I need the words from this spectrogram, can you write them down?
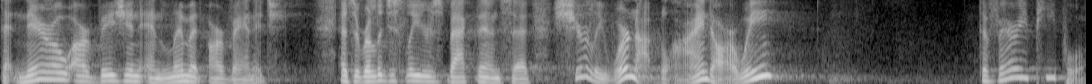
that narrow our vision and limit our vantage. As the religious leaders back then said, Surely we're not blind, are we? The very people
